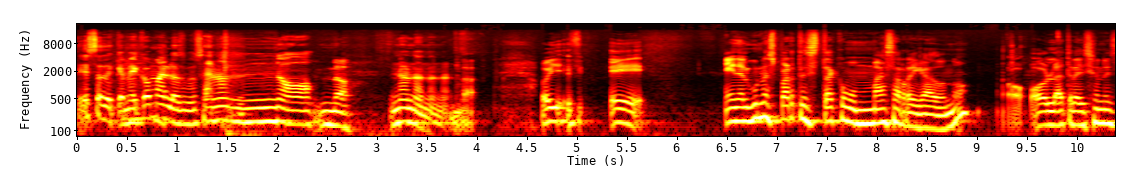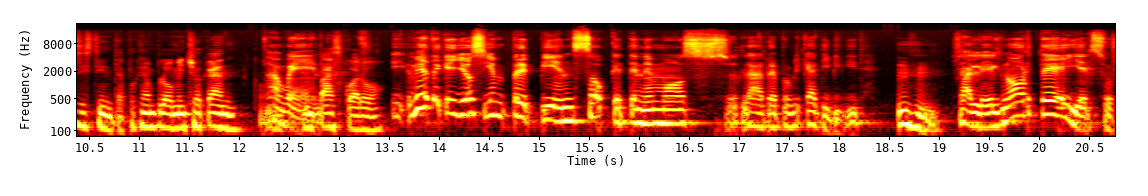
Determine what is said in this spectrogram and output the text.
Eso de que me coman los gusanos, no. No. No, no, no, no. no. Oye, eh, en algunas partes está como más arraigado, ¿no? O, la tradición es distinta. Por ejemplo, Michoacán, ah, bueno. en Páscuaro. Y fíjate que yo siempre pienso que tenemos la República dividida. Sale el norte y el sur.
